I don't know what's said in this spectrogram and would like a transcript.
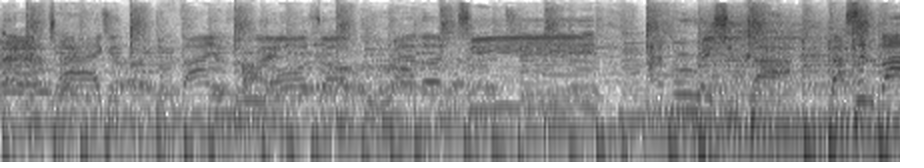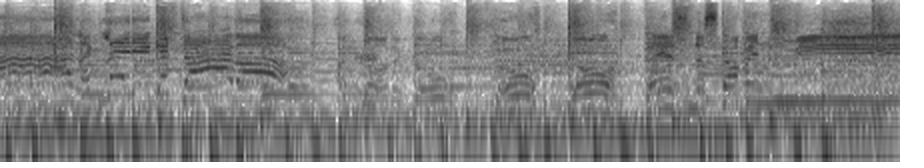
like a tiger, defying the laws of gravity. I'm a racing car passing by like Lady Godiva. I'm gonna go, go, go. There's no stopping me.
